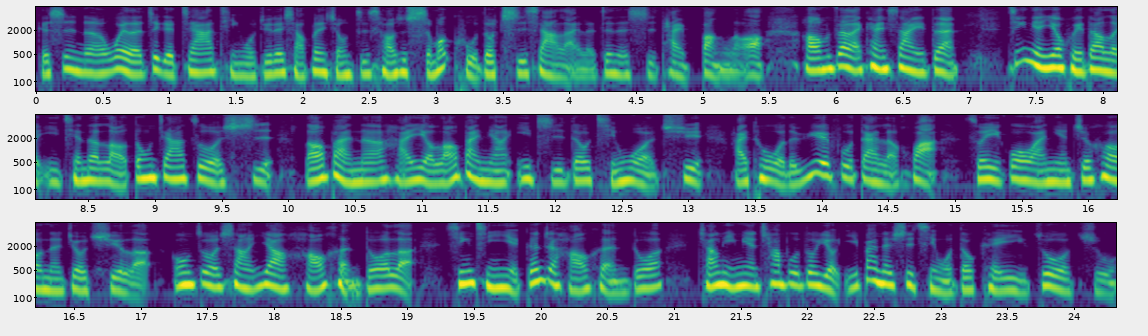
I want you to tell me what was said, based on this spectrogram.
可是呢，为了这个家庭，我觉得小笨熊之超是什么苦都吃下来了，真的是太棒了啊！好，我们再来看下一段。今年又回到了以前的老东家做事，老板呢还有老板娘一直都请我去，还托我的岳父带了话，所以过完年之后呢就去了。工作上要好很多了，心情也跟着好很多。厂里面差不多有一半的事情我都可以做主，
